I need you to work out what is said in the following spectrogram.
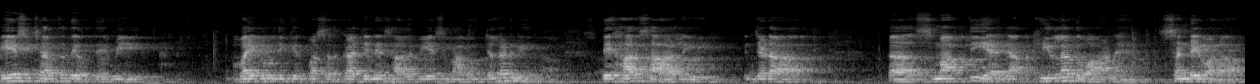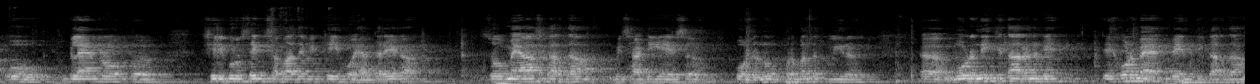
ਇਸ ਸ਼ਰਤ ਦੇ ਉੱਤੇ ਵੀ ਵਾਹਿਗੁਰੂ ਦੀ ਕਿਰਪਾ ਸਦਕਾ ਜਿੰਨੇ ਸਾਲ ਵੀ ਇਹ ਸਮਾਗਮ ਚੱਲਣਗੇ ਤੇ ਹਰ ਸਾਲ ਹੀ ਜਿਹੜਾ ਸਮਾਪਤੀ ਹੈ ਜਾਂ ਅਖੀਰਲਾ ਦੀਵਾਨ ਹੈ ਸੰਡੇ ਵਾਲਾ ਉਹ ਗਲੈਨ ਰੋਕ ਸ੍ਰੀ ਗੁਰੂ ਸਿੰਘ ਸਭਾ ਦੇ ਵਿਖੇ ਹੀ ਹੋਇਆ ਕਰੇਗਾ। ਸੋ ਮੈਂ ਆਸ ਕਰਦਾ ਵੀ ਸਾਡੀ ਇਸ ਭੁੱਲ ਨੂੰ ਪ੍ਰਬੰਧਕ ਵੀਰ ਅਹ, ਮੁੜ ਨਹੀਂ ਚਿਤਾਰਨਗੇ ਤੇ ਹੁਣ ਮੈਂ ਬੇਨਤੀ ਕਰਦਾ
